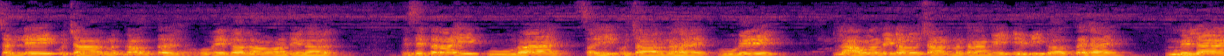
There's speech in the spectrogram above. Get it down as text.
ਚੱਲੇ ਉਚਾਰਨ ਗਲਤ ਹੋਵੇਗਾ ਲਾਵਾਂ ਦੇ ਨਾਲ। ਇਸੇ ਤਰ੍ਹਾਂ ਹੀ ਕੂੜਾ ਸਹੀ ਉਚਾਰਨ ਹੈ, ਕੂੜੇ ਲਾਵਾਂ ਦੇ ਨਾਲ ਉਚਾਰਨ ਕਰਾਂਗੇ, ਇਹ ਵੀ ਗਲਤ ਹੈ। ਮਿਲੈ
